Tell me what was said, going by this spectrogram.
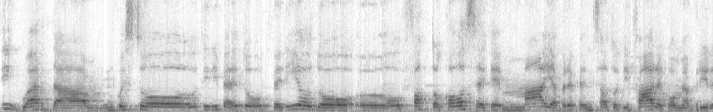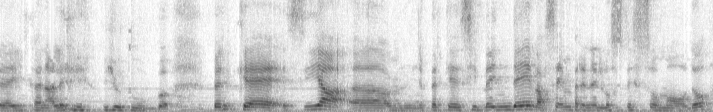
sì, guarda, in questo, ti ripeto, periodo eh, ho fatto cose che mai avrei pensato di fare, come aprire il canale YouTube, perché sia ehm, perché si vendeva sempre nello stesso modo.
